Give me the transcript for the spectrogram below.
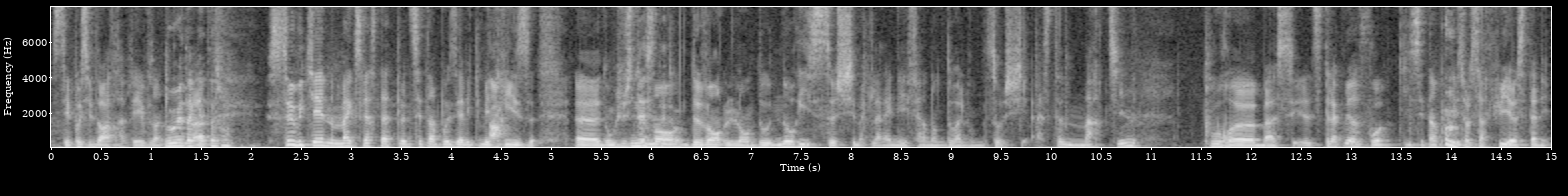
C'est possible de rattraper, vous inquiétez Oui, pas. t'inquiète, attention. Ce week-end, Max Verstappen s'est imposé avec maîtrise. Euh, donc justement devant Lando Norris chez McLaren et Fernando Alonso chez Aston Martin. Pour, euh, bah, c'était la première fois qu'il s'est imposé sur le circuit euh, cette année.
